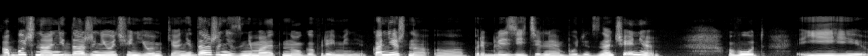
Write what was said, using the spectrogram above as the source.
обычно они даже не очень ёмкие, они даже не занимают много времени. Конечно, э, приблизительное будет значение, вот, и,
